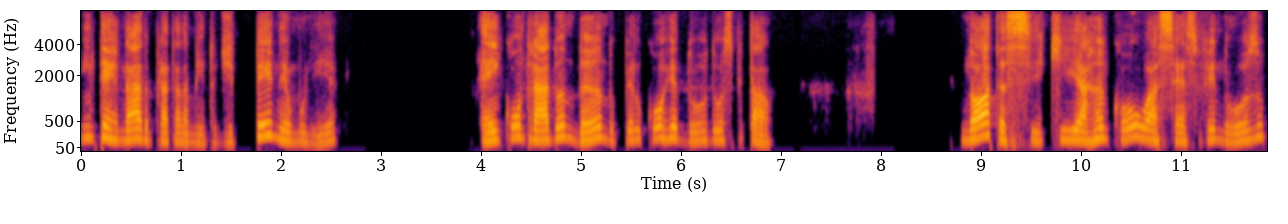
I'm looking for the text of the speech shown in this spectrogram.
internado para tratamento de pneumonia, é encontrado andando pelo corredor do hospital. Nota-se que arrancou o acesso venoso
